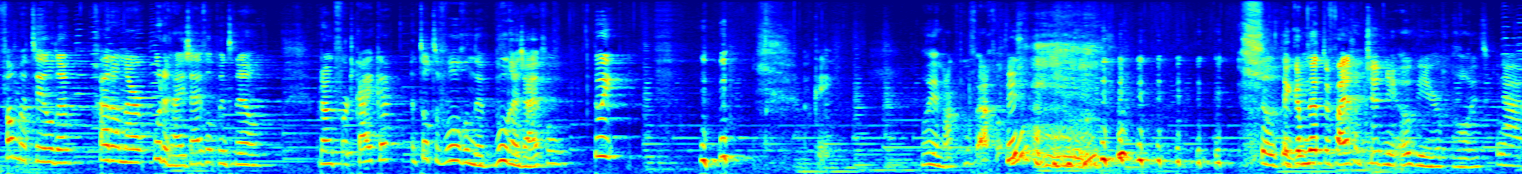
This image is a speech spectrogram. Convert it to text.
van Mathilde, ga dan naar boerderijzuivel.nl. Bedankt voor het kijken en tot de volgende Boer Doei! Oké. Oh maar ik proef echt... ik heb net de vijgen chutney ook hier gegooid. Ja.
